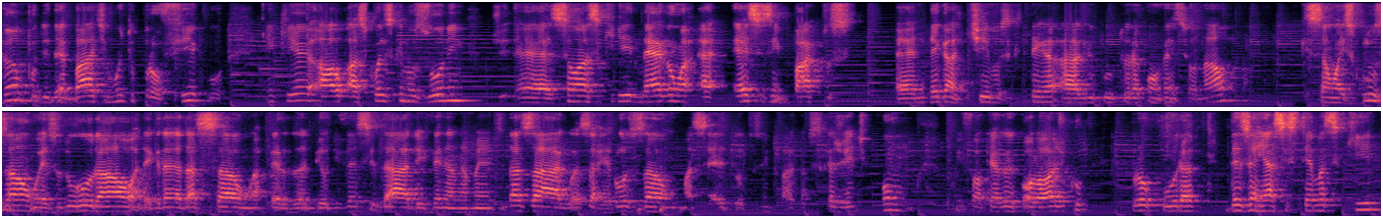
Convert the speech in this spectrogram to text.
campo de debate muito profícuo em que as coisas que nos unem é, são as que negam esses impactos é, negativos que tem a agricultura convencional, que são a exclusão, o êxodo rural, a degradação, a perda da biodiversidade, o envenenamento das águas, a erosão, uma série de outros impactos que a gente, com o enfoque agroecológico, procura desenhar sistemas que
